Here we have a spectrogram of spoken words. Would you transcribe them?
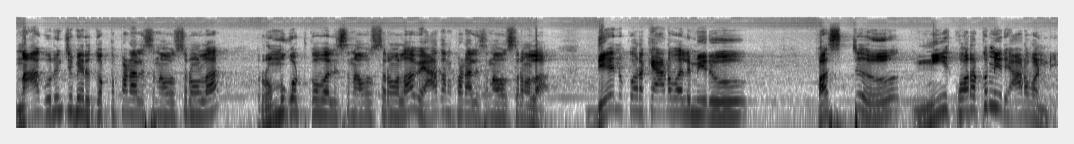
నా గురించి మీరు దుఃఖపడాల్సిన అవసరంలా? రొమ్ము కొట్టుకోవలసిన అవసరంలా? వేదన పడాల్సిన అవసరంలా? దేని కొరకు ఆడవాలి మీరు? ఫస్ట్ మీ కొరకు మీరు ఆడవండి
